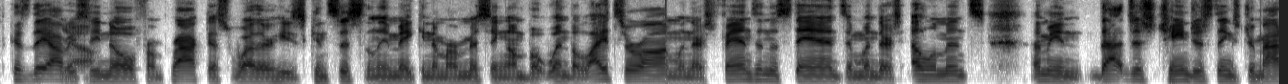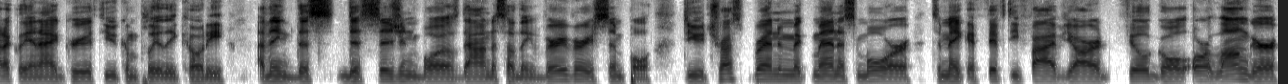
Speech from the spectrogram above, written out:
because they obviously yeah. know from practice whether he's consistently making them or missing them. But when the lights are on, when there's fans in the stands and when there's there's elements. I mean, that just changes things dramatically. And I agree with you completely, Cody. I think this decision boils down to something very, very simple. Do you trust Brandon McManus more to make a 55 yard field goal or longer?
